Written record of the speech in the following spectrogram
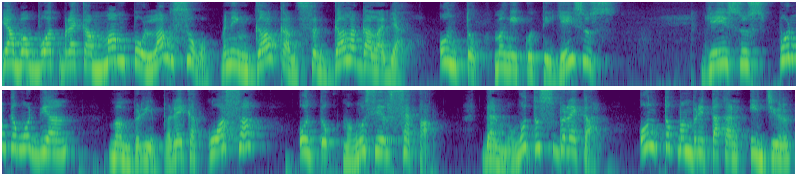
yang membuat mereka mampu langsung meninggalkan segala-galanya untuk mengikuti Yesus. Yesus pun kemudian memberi mereka kuasa untuk mengusir setan dan mengutus mereka untuk memberitakan Injil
